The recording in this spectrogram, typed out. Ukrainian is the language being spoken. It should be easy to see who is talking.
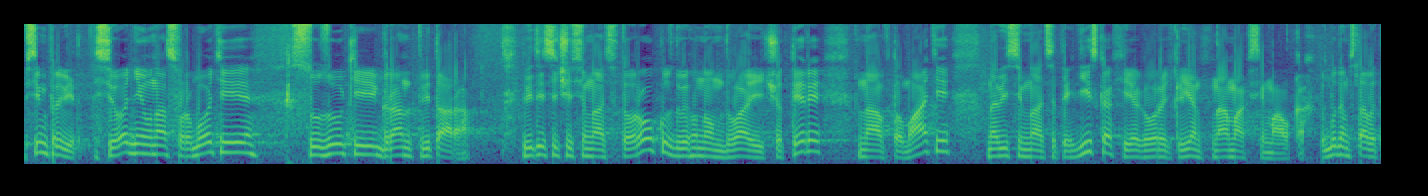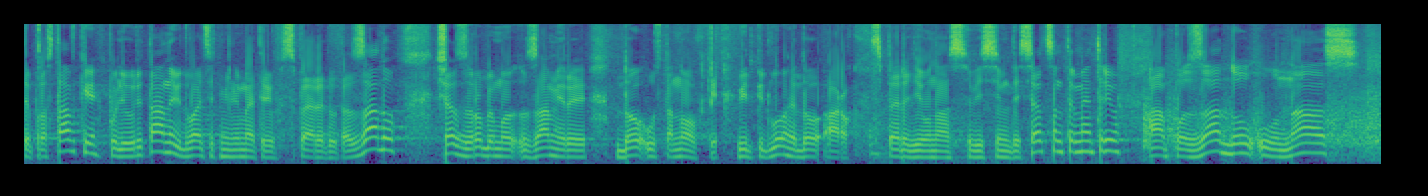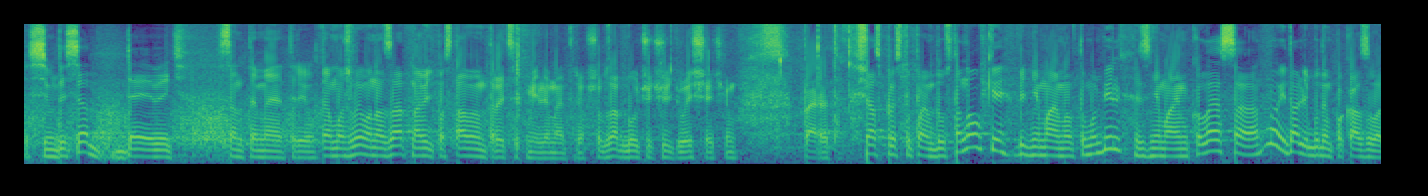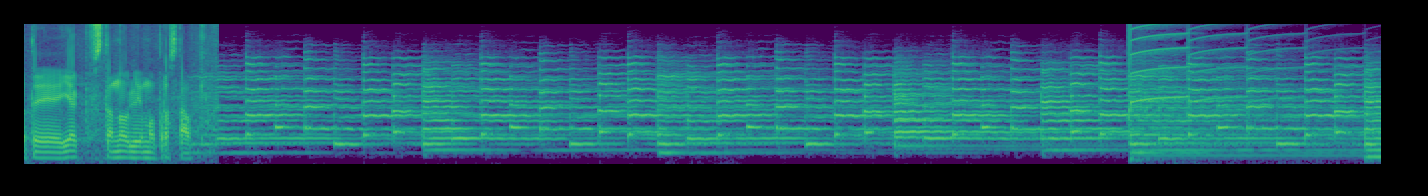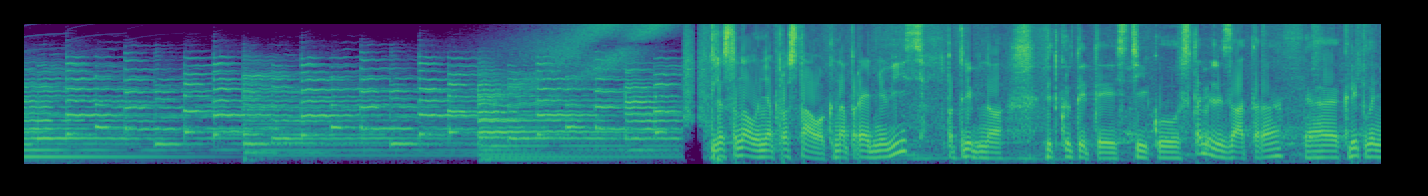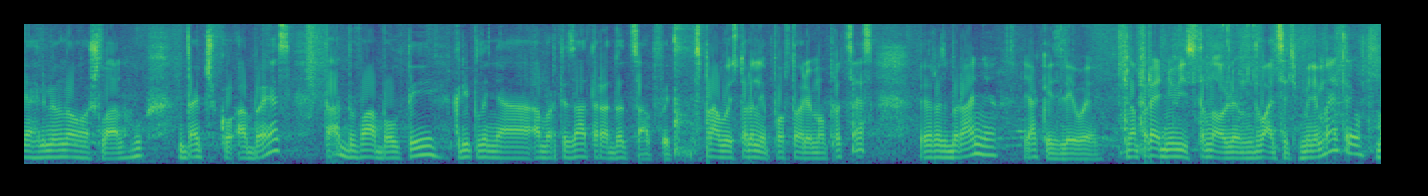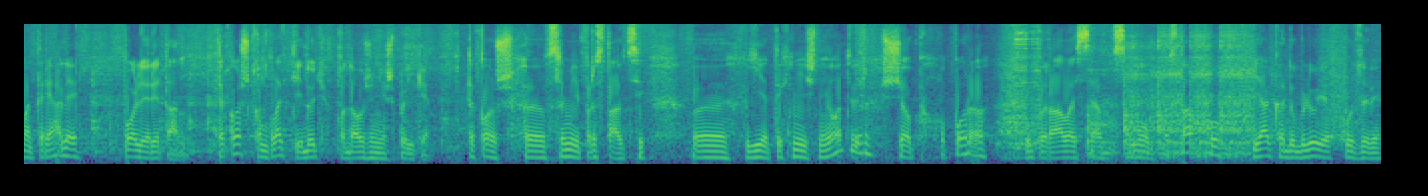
Speaker 1: всім привіт! Сьогодні у нас в роботі Suzuki Grand Vitara 2017 року з двигуном 2.4 на автоматі на 18 дисках і, як говорить клієнт, на максималках. Будемо ставити проставки поліуретанові 20 мм спереду та ззаду. Зараз зробимо заміри до установки від підлоги до арок. Спереді у нас 80 см, а позаду у нас 79 см. Можливо, назад навіть поставимо 30 мм, щоб зад був чуть-чуть вище, ніж перед. Зараз приступаємо до установки, піднімаємо автомобіль, знімаємо колеса, ну і далі будемо показувати, як встановлюємо проставки.
Speaker 2: Для встановлення проставок на передню вісь потрібно відкрутити стійку стабілізатора, е, кріплення гальмівного шлангу, датчику АБС та два болти кріплення амортизатора до цапфи. З правої сторони повторюємо процес розбирання, як і з лівої. На передню вісь встановлюємо 20 мм матеріалі поліуретан. Також в комплекті йдуть подовжені шпильки. Також е, в самій приставці е, є технічний отвір, щоб опора упиралася в саму поставку, як дублює в кузові.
